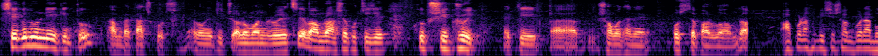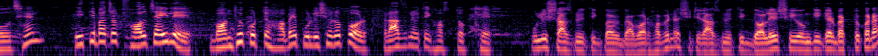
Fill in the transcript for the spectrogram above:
সেগুলো নিয়ে কিন্তু আমরা কাজ করছি এবং এটি চলমান রয়েছে এবং আমরা আশা করছি যে খুব শীঘ্রই একটি সমাধানে পৌঁছতে পারব আমরা। অপরাধ বিশেষজ্ঞরা বলছেন ইতিবাচক ফল চাইলে বন্ধ করতে হবে পুলিশের ওপর রাজনৈতিক হস্তক্ষেপ। পুলিশ রাজনৈতিকভাবে ব্যবহার হবে না সেটি রাজনৈতিক দলের সেই অঙ্গীকার ব্যক্ত করা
